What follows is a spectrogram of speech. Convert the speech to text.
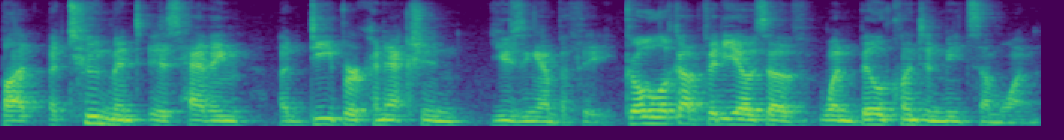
but attunement is having a deeper connection using empathy. Go look up videos of when Bill Clinton meets someone.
